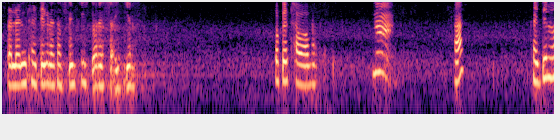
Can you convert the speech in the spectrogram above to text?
স্যালাইন খাইতে গেলে কাস্টিং কি করে সাইকেল? তোকে খাওয়াবো। না। হ্যাঁ? খাইতে না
